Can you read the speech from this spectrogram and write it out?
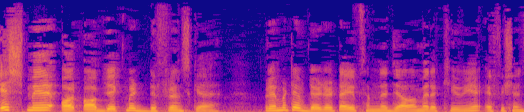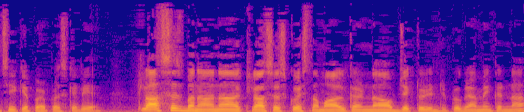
اس میں اور آبجیکٹ میں ڈفرنس کیا ہے؟ پریمیٹو ڈیٹا ٹائپس ہم نے جاوا میں رکھی ہوئی ہیں ایفیشنسی کے پرپز کے لیے. کلاسز بنانا کلاسز کو استعمال کرنا آبجیکٹ پروگرامنگ کرنا،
